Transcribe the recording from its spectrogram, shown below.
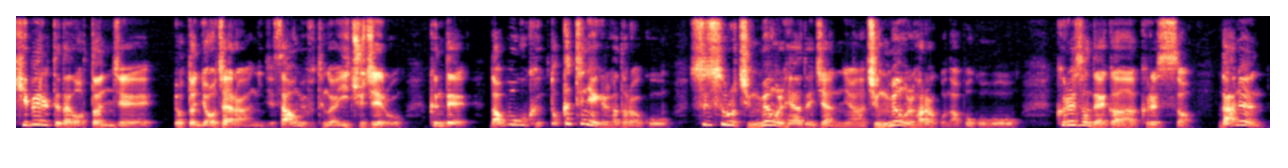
키베를 뜨다가 어떤 이제 어떤 여자랑 이제 싸움이 붙은 거야 이 주제로. 근데 나보고 그 똑같은 얘기를 하더라고. 스스로 증명을 해야 되지 않냐. 증명을 하라고 나보고. 그래서 내가 그랬어. 나는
